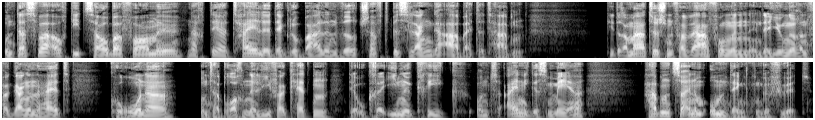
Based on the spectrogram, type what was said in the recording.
und das war auch die Zauberformel, nach der Teile der globalen Wirtschaft bislang gearbeitet haben. Die dramatischen Verwerfungen in der jüngeren Vergangenheit, Corona, unterbrochene Lieferketten, der Ukraine-Krieg und einiges mehr, haben zu einem Umdenken geführt.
